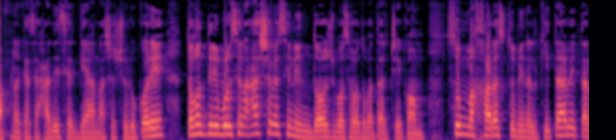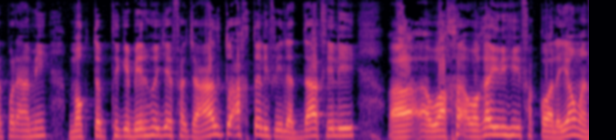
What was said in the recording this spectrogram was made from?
আপনার কাছে হাদিসের জ্ঞান আসা শুরু করে, তখন তিনি বলেছেন আশরা সিনিন দশ বছর অথবা তার চেয়ে কম। সুম্মা খারাস্তু মিনাল কিতাবে। তারপরে আমি মক্তব থেকে বের হয়ে যাই ফাজা আলতু আখতালিফ ইলা দাখিলি ওয়াগাইরিহি ফাকাল ইয়ামান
